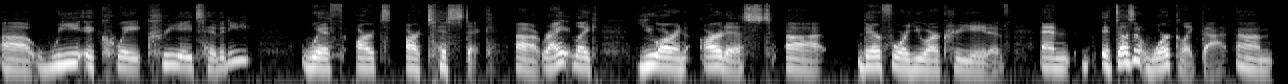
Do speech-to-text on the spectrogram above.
uh, we equate creativity with art artistic, uh, right? Like you are an artist, uh, therefore you are creative. And it doesn't work like that. Um,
